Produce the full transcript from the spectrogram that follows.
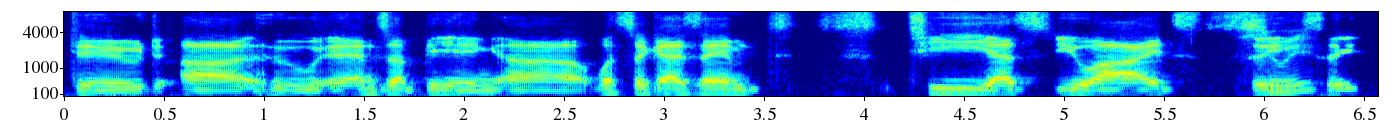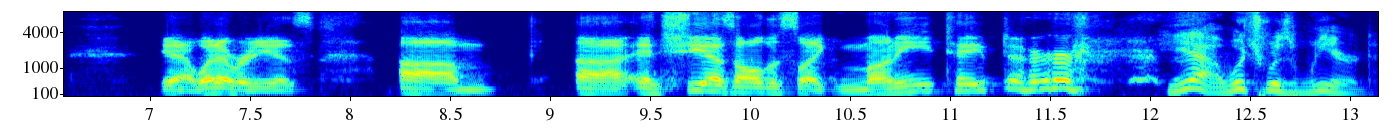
dude uh, who ends up being uh, what's the guy's name? T S U I. Sui? Yeah, whatever he is. Um, uh, and she has all this like money taped to her. yeah, which was weird.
